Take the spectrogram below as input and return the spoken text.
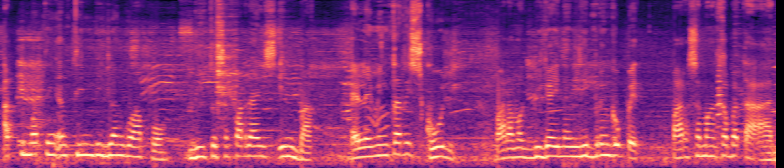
At dumating ang team biglang gwapo dito sa Paradise Inback Elementary School para magbigay ng libreng gupit para sa mga kabataan.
